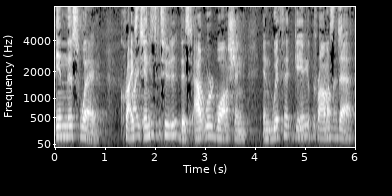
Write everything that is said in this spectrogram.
In this way, Christ instituted this outward washing, and with it gave the promise that,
